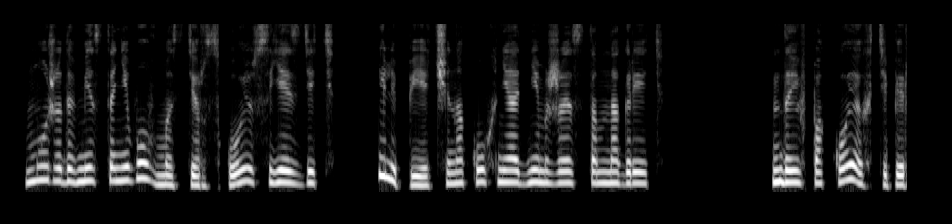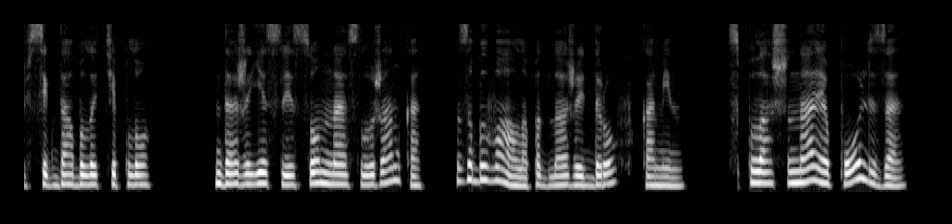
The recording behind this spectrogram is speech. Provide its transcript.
Может, вместо него в мастерскую съездить или печи на кухне одним жестом нагреть. Да и в покоях теперь всегда было тепло, даже если сонная служанка забывала подложить дров в камин. Сплошная польза.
